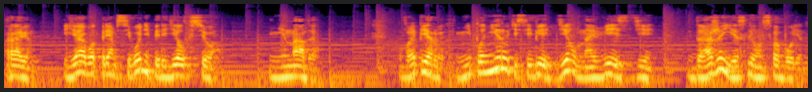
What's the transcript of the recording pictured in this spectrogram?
равен «я вот прям сегодня переделал все». Не надо. Во-первых, не планируйте себе дел на весь день, даже если он свободен.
